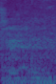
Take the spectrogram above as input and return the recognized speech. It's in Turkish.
Awesome.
